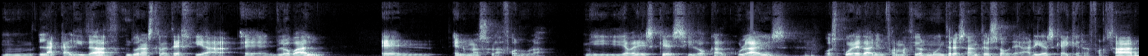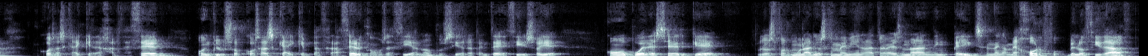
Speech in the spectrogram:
mm, la calidad de una estrategia eh, global en, en una sola fórmula. Y ya veréis que si lo calculáis, os puede dar información muy interesante sobre áreas que hay que reforzar, cosas que hay que dejar de hacer o incluso cosas que hay que empezar a hacer, como os decía, ¿no? Pues si de repente decís, oye, ¿cómo puede ser que los formularios que me vienen a través de una landing page tengan mejor velocidad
